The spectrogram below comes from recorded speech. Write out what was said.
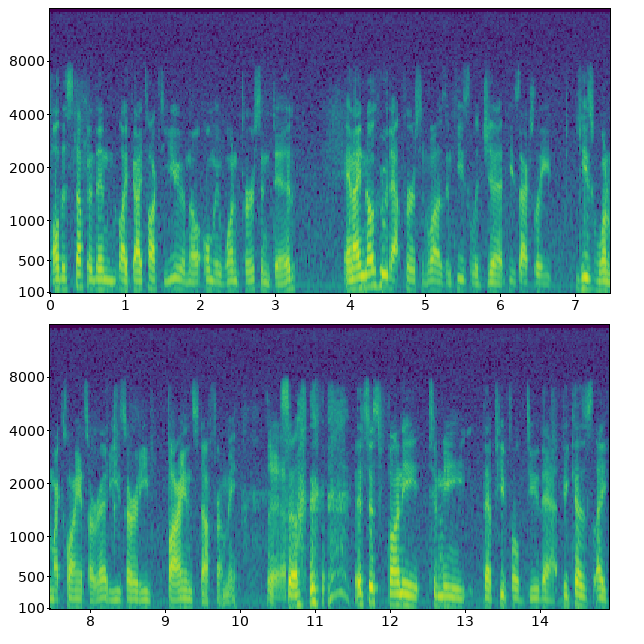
all this stuff. And then like I talked to you, and the only one person did. And I know who that person was, and he's legit. He's actually he's one of my clients already. He's already buying stuff from me. Yeah. So it's just funny to me that people do that because, like,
